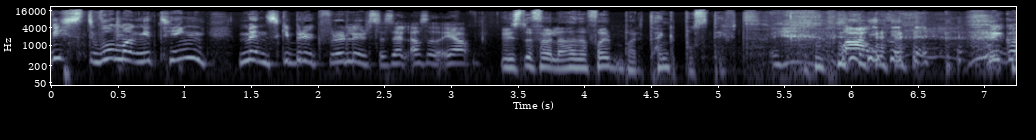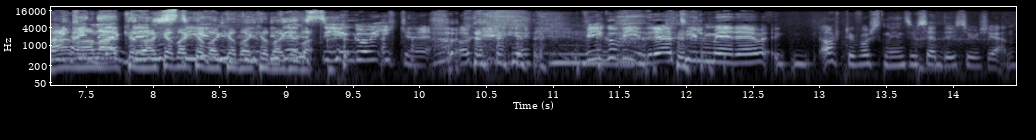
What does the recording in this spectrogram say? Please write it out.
visst hvor mange ting mennesker bruker for å lure seg selv. Altså, ja. Hvis du føler deg form, bare tenk positivt. Wow. Vi går Nei, ikke nei, nei, ned kødda, den kødda, stien. kødda, kødda, kødda, Den stien går vi ikke ned. Okay. Vi går videre til mer artig forskning som skjedde i 2021.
